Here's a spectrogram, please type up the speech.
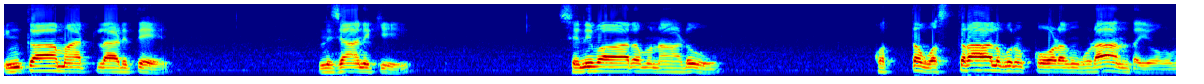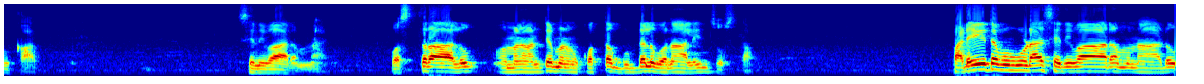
ఇంకా మాట్లాడితే నిజానికి శనివారం నాడు కొత్త వస్త్రాలు కొనుక్కోవడం కూడా అంత యోగం కాదు. శనివారం నాడు వస్త్రాలు మనం అంటే మనం కొత్త గుడ్డలు కొనాలి అని చూస్తాం. పడేయటము కూడా శనివారం నాడు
